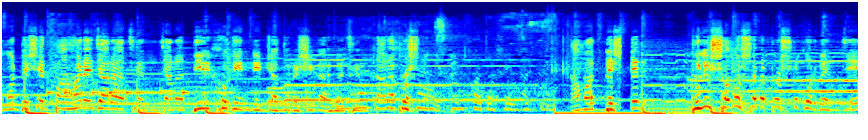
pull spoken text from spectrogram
আমার দেশের পাহাড়ে যারা আছেন, যারা দীর্ঘদিন নির্যাতনের শিকার হয়েছেন, তারা প্রশ্ন আমার দেশের পুলিশ সদস্যরা প্রশ্ন করবেন যে,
